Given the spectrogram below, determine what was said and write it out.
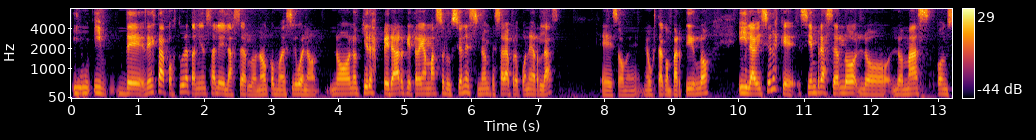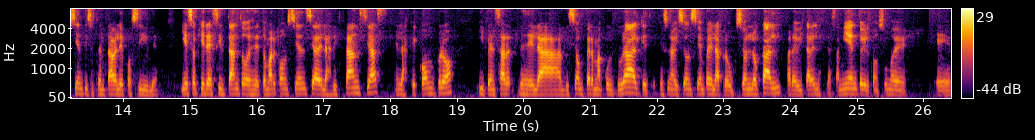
y, y de, de esta postura también sale el hacerlo, ¿no? Como decir, bueno, no, no quiero esperar que traigan más soluciones, sino empezar a proponerlas. Eso me, me gusta compartirlo. Y la visión es que siempre hacerlo lo, lo más consciente y sustentable posible. Y eso quiere decir tanto desde tomar conciencia de las distancias en las que compro y pensar desde la visión permacultural, que, que es una visión siempre de la producción local para evitar el desplazamiento y el consumo de, eh,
